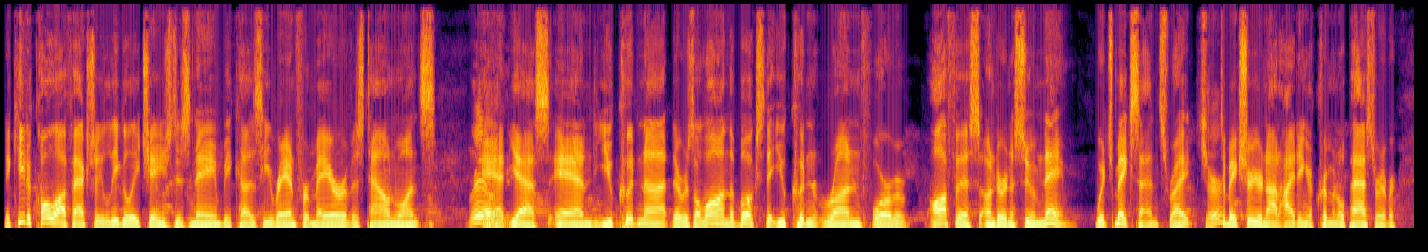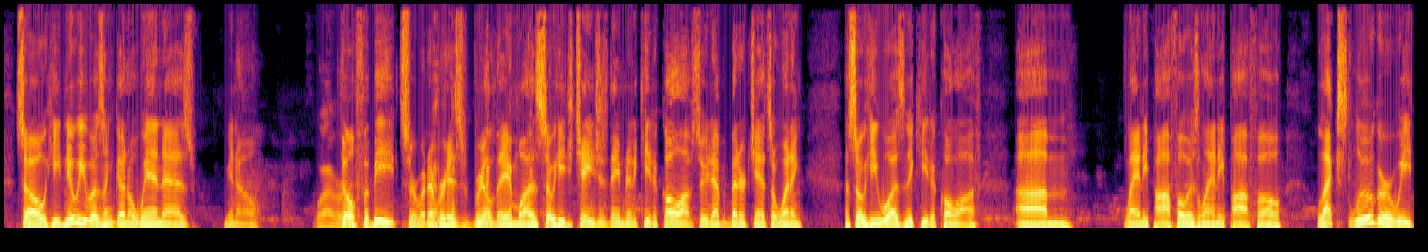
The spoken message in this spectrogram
Nikita Koloff actually legally changed his name because he ran for mayor of his town once. Really? And yes, and you could not. There was a law in the books that you couldn't run for office under an assumed name, which makes sense, right? Sure. To make sure you're not hiding a criminal past or whatever. So he knew he wasn't going to win as you know Whatever. Phil Fabeats or whatever his real name was. So he changed his name to Nikita Koloff so he'd have a better chance of winning. So he was Nikita Koloff. Um, Lanny Poffo is Lanny Poffo. Lex Luger, we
